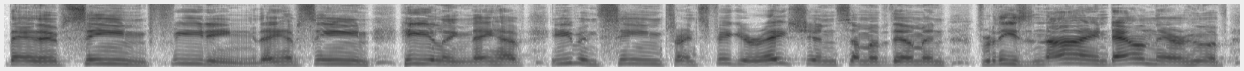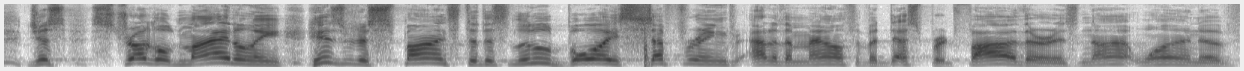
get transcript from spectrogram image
They have seen feeding, they have seen healing, they have even seen transfiguration, some of them. And for these nine down there who have just struggled mightily, his response to this little boy suffering out of the mouth of a desperate father is not one of,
